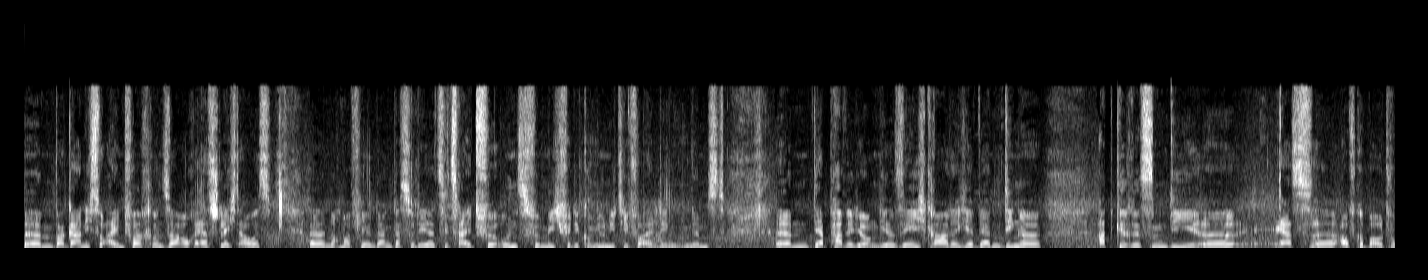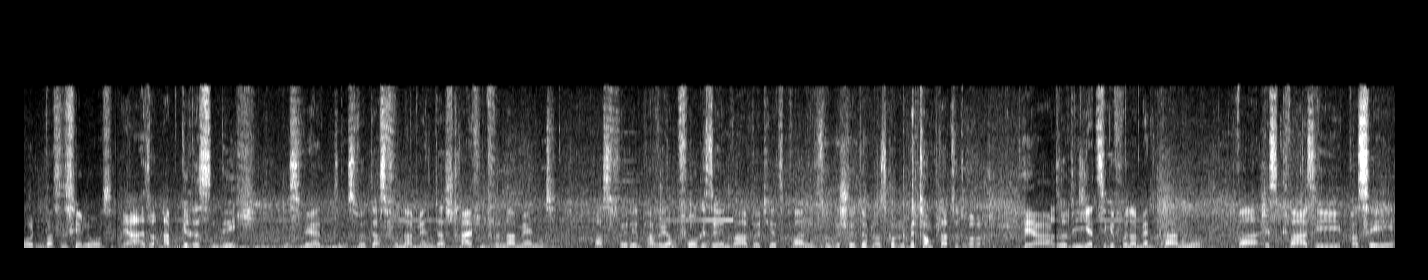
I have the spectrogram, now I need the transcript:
ähm, war gar nicht so einfach und sah auch erst schlecht aus. Äh, Nochmal vielen Dank, dass du dir jetzt die Zeit für uns, für mich, für die Community vor allen Dingen nimmst. Ähm, der Pavillon, hier sehe ich gerade, hier werden Dinge abgerissen, die äh, erst äh, aufgebaut wurden. Was ist hier los? Ja, also abgerissen nicht. Es wird, es wird das Fundament, das Streifenfundament, was für den Pavillon vorgesehen war, wird jetzt quasi zugeschüttet und es kommt eine Betonplatte drüber. Ja. Also die jetzige Fundamentplanung war, ist quasi passé.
